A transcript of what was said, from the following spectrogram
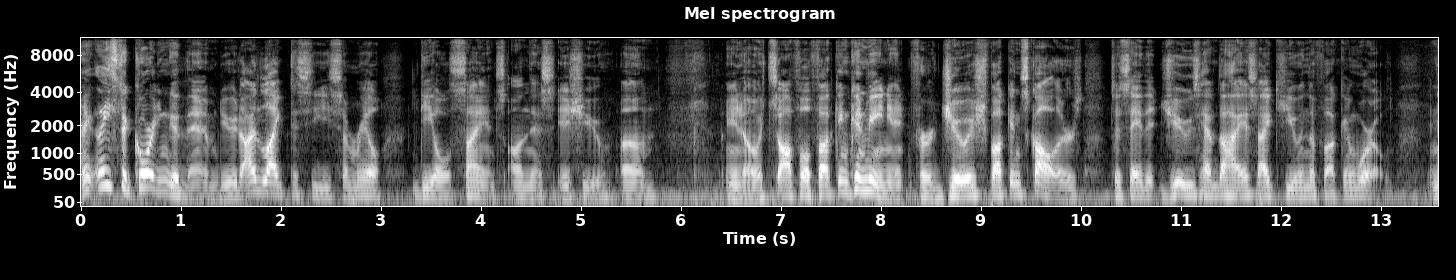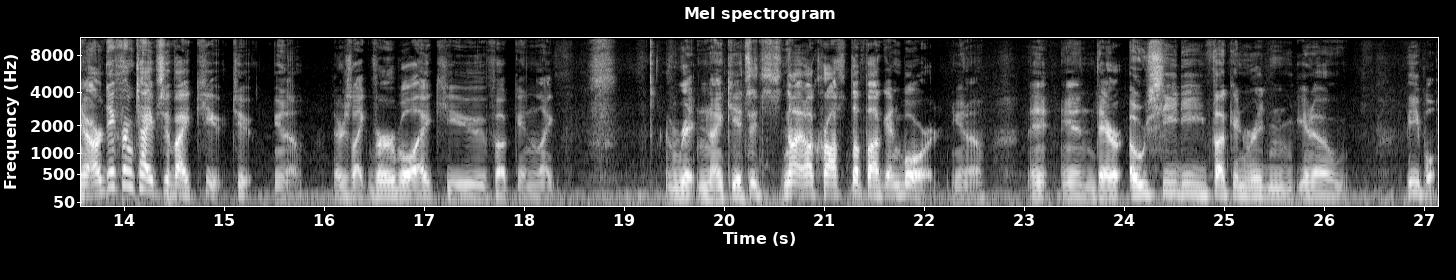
At least according to them, dude. I'd like to see some real deal science on this issue. Um, you know, it's awful fucking convenient for Jewish fucking scholars to say that Jews have the highest IQ in the fucking world. And there are different types of IQ, too, you know. There's like verbal IQ, fucking like written IQ. It's, it's not across the fucking board, you know. And, and they're OCD fucking ridden, you know, people.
